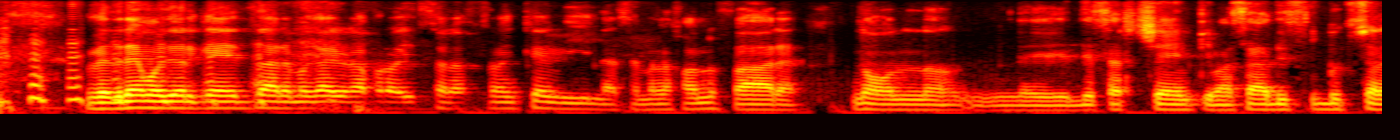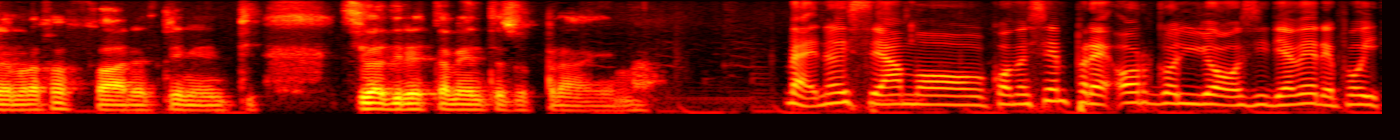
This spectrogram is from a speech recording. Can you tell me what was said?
Vedremo di organizzare magari una proiezione a Francavilla se me la fanno fare, non gli esercenti, ma se la distribuzione me la fa fare, altrimenti si va direttamente su Prime. Beh, noi siamo come sempre orgogliosi di avere poi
